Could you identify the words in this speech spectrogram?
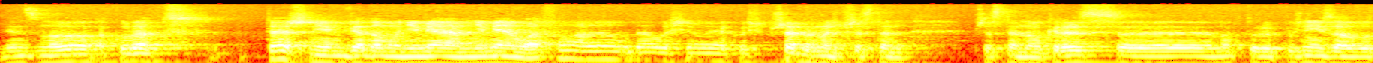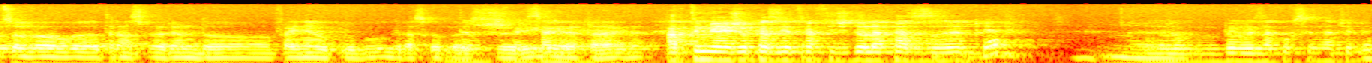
więc no akurat też nie wiadomo, nie miałem, nie miałem łatwo, ale udało się jakoś przebrnąć przez ten, przez ten okres, e, no, który później zaowocował e, transferem do fajnego klubu Grasshopper Do z Rygę, Szwajcarii. tak. A ty miałeś okazję trafić do Lecha z Piew? Były zakusy na ciebie?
